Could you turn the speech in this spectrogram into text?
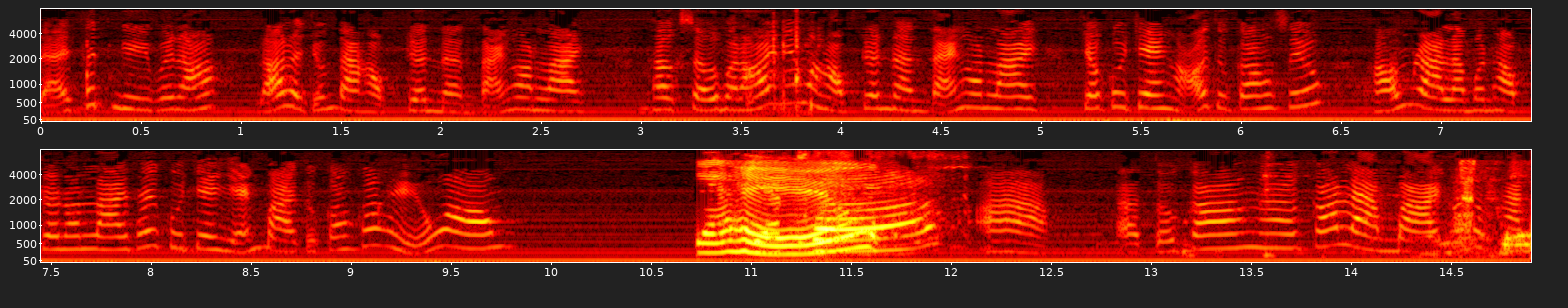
để thích nghi với nó. Đó là chúng ta học trên nền tảng online. Thật sự mà nói nếu mà học trên nền tảng online cho cô trang hỏi tụi con xíu. Hổm ra là mình học trên online thế cô trang giảng bài tụi con có hiểu không? Dạ hiểu. à, à tụi con à, có làm bài có thực hành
